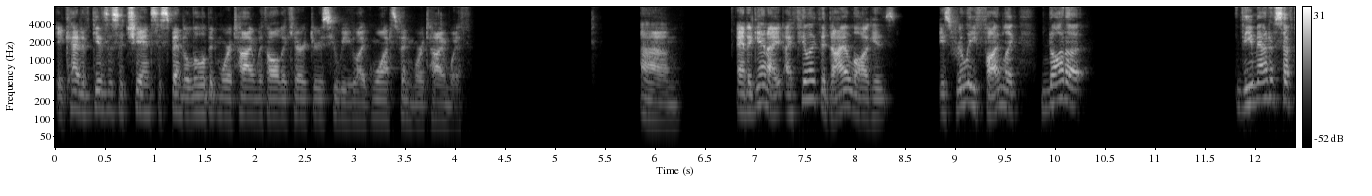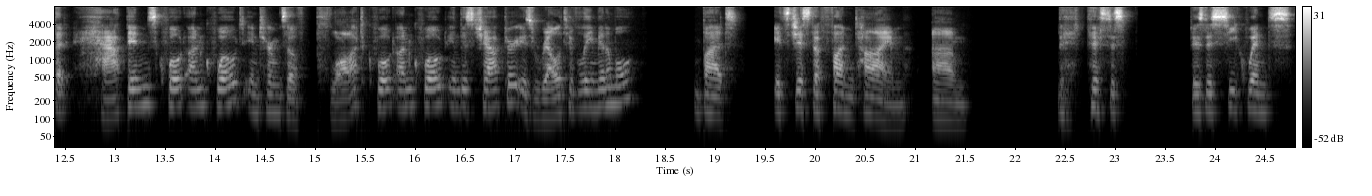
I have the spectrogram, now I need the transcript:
it kind of gives us a chance to spend a little bit more time with all the characters who we like want to spend more time with. Um, and again, I, I feel like the dialogue is is really fun. Like not a the amount of stuff that happens, quote unquote, in terms of plot, quote unquote, in this chapter is relatively minimal, but it's just a fun time. Um, there's this there's this sequence.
